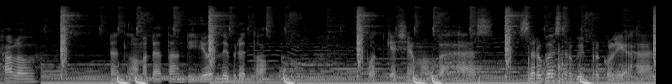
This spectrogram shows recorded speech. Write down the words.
Halo, dan selamat datang di Youth Libre Talk Podcast yang membahas serba-serbi perkuliahan,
